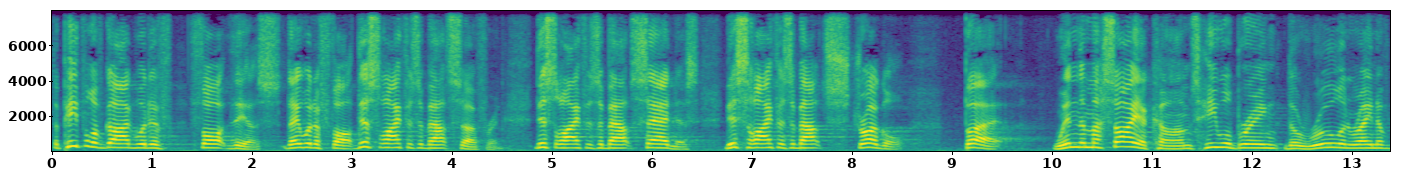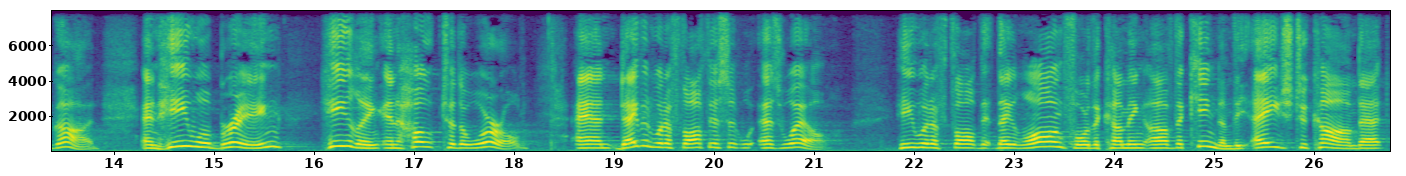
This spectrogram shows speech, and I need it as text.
the people of God would have thought this. They would have thought this life is about suffering. This life is about sadness. This life is about struggle. But when the Messiah comes, he will bring the rule and reign of God. And he will bring healing and hope to the world. And David would have thought this as well. He would have thought that they longed for the coming of the kingdom, the age to come that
